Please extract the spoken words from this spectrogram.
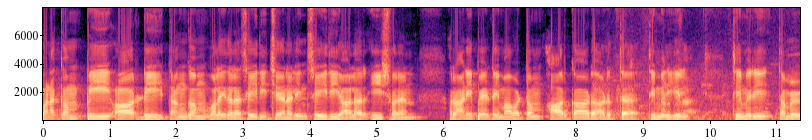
வணக்கம் பிஆர்டி தங்கம் வலைதள செய்தி சேனலின் செய்தியாளர் ஈஸ்வரன். ராணிப்பேட்டை மாவட்டம் ஆற்காடு அடுத்த திமிரியில் திமிரி தமிழ்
